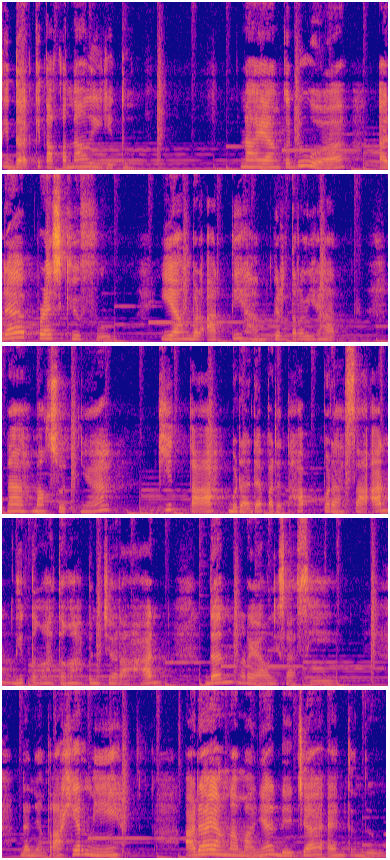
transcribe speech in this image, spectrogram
tidak kita kenali gitu. Nah, yang kedua ada presque yang berarti hampir terlihat. Nah, maksudnya kita berada pada tahap perasaan di tengah-tengah pencerahan dan realisasi. Dan yang terakhir nih, ada yang namanya deja entendu,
